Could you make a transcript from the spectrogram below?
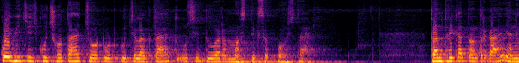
कोई भी चीज़ कुछ होता है, चोट उट कुछ लगता है तो उसी द्वारा मस्तिष्क तक पहुँचता है। तंत्रिका तंत्र का है, यानी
